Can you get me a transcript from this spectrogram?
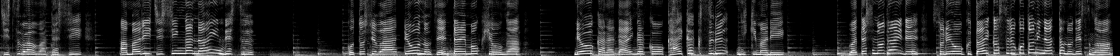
実は私、あまり自信がないんです。今年は寮の全体目標が、寮から大学を改革するに決まり、私の代でそれを具体化することになったのですが、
